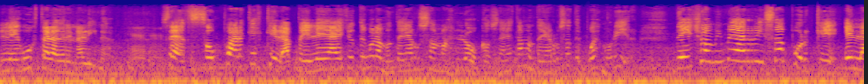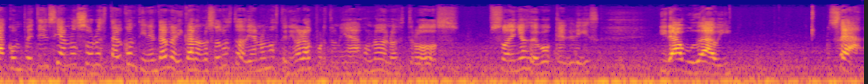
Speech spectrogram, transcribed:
le gusta la adrenalina. O sea, son parques que la pelea es yo tengo la montaña rusa más loca. O sea, en esta montaña rusa te puedes morir. De hecho, a mí me da risa porque en la competencia no solo está el continente americano. Nosotros todavía no hemos tenido la oportunidad, es uno de nuestros sueños de bucket list, ir a Abu Dhabi. O sea,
